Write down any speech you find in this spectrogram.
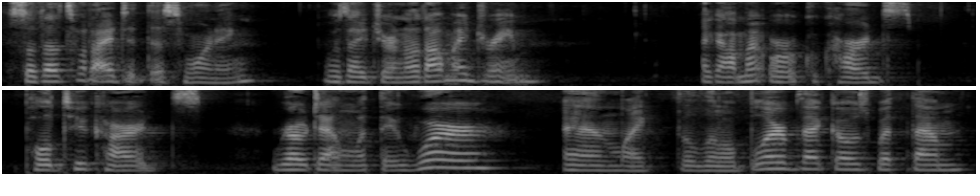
So that's what I did this morning. Was I journaled out my dream. I got my oracle cards, pulled two cards, wrote down what they were and like the little blurb that goes with them.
